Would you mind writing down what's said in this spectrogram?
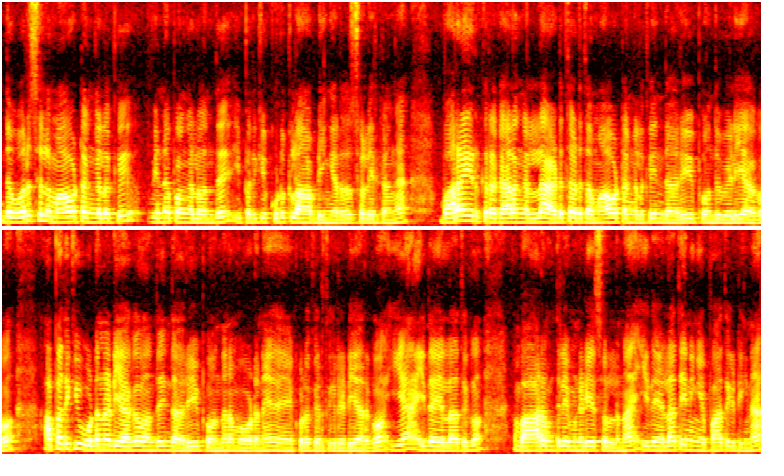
இந்த ஒரு சில மாவட்டங்களுக்கு விண்ணப்பங்கள் வந்து இப்போதைக்கு கொடுக்கலாம் அப்படிங்கிறத சொல்லியிருக்காங்க. வர இருக்கிற காலங்களில் அடுத்தடுத்த மாவட்டங்களுக்கு இந்த அறிவிப்பு வந்து வெளியாகும். அப்போதைக்கு உடனடியாக வந்து இந்த அறிவிப்பை வந்து நம்ம உடனே கொடுக்கறதுக்கு ரெடியாக இருக்கும். ஏன் இதை எல்லாத்துக்கும் நம்ம ஆரம்பத்திலே முன்னாடியே சொல்லணும்னா இதை எல்லாத்தையும் நீங்கள் பார்த்துக்கிட்டிங்கன்னா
